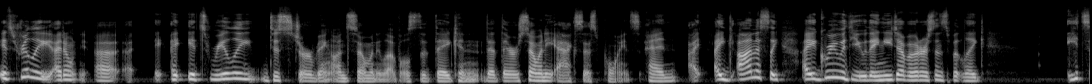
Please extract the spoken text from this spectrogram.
it's really, I don't, uh, it, it's really disturbing on so many levels that they can, that there are so many access points. And I, I honestly, I agree with you. They need to have a better sense, but like, it's,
